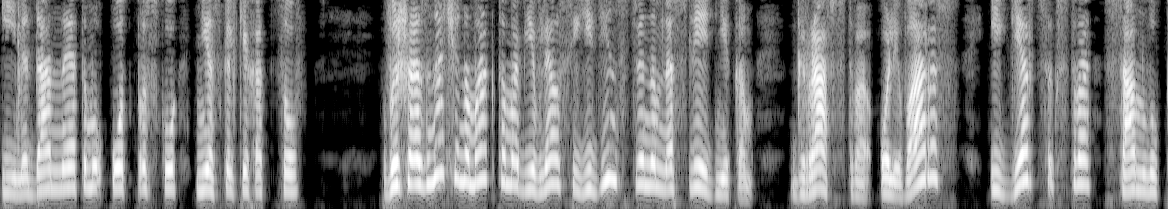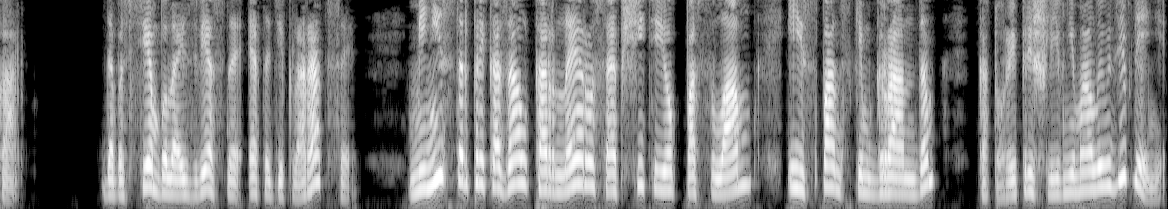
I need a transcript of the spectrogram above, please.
имя, данное этому отпрыску нескольких отцов, вышеозначенным актом объявлялся единственным наследником графства Оливарес и герцогства Сан-Лукар. Дабы всем была известна эта декларация, министр приказал Карнеро сообщить ее послам и испанским грандам, которые пришли в немалое удивление.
